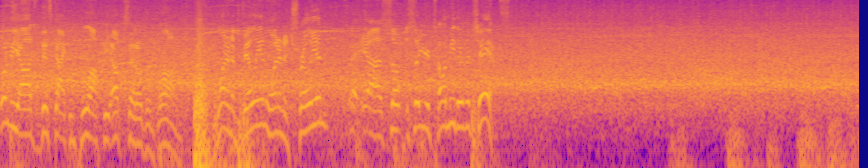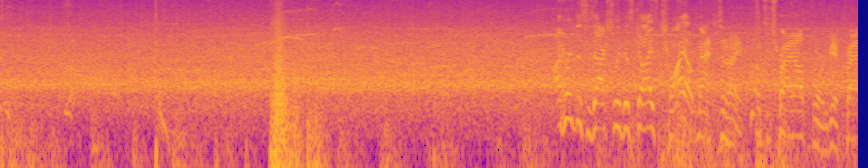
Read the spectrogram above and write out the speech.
What are the odds this guy can pull off the upset over Braun? One in a billion? One in a trillion? Uh, Yeah, so so you're telling me there's a chance? I heard this is actually this guy's tryout match tonight. What's he trying out for? To be a crash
